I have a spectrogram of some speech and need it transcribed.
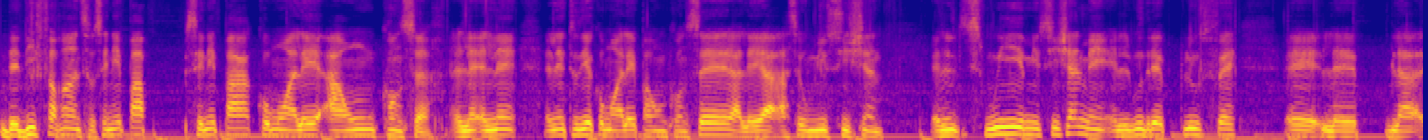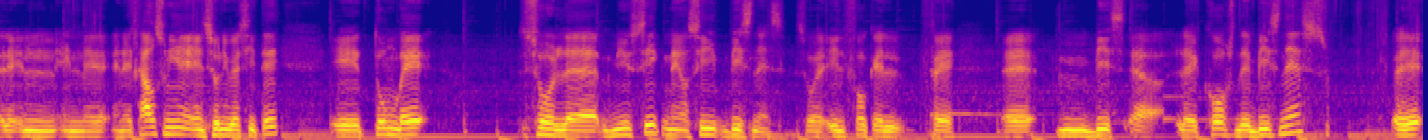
de, différences. Ce n'est pas ce n'est pas comme aller à un concert. Elle, elle, elle étudie comment aller à un concert, aller à, à ser musicien. Elle, oui, musicien, mais elle voudrait plus faire eh, le, la, en, États-Unis, en son université, et tomber sur la musique, mais aussi business. Il faut qu'elle fasse bis, uh, les cours de business et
